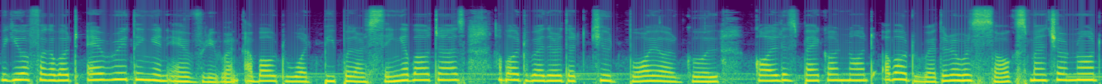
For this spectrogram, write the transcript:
We give a fuck about everything and everyone, about what people are saying about us, about whether that cute boy or girl called us back or not, about whether our socks match or not,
